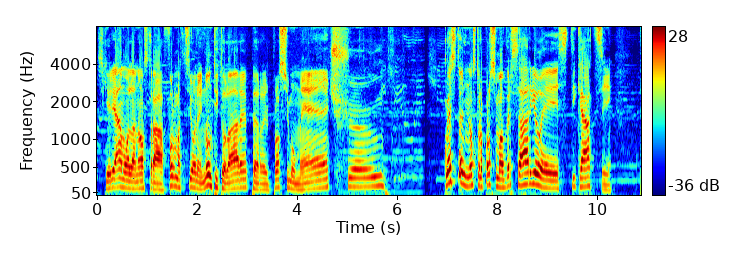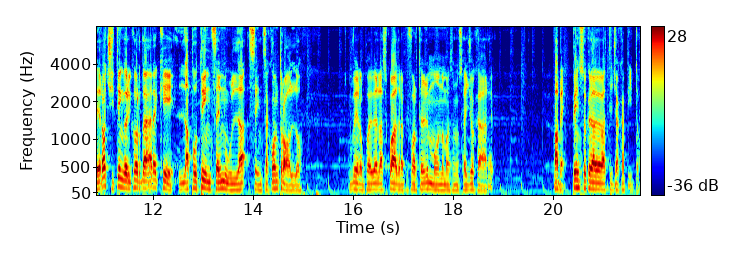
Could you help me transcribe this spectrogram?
Schieriamo la nostra formazione non titolare per il prossimo match. Questo è il nostro prossimo avversario e sti cazzi. Però ci tengo a ricordare che la potenza è nulla senza controllo. Ovvero puoi avere la squadra più forte del mondo ma se non sai giocare Vabbè, penso che l'avevate già capito.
